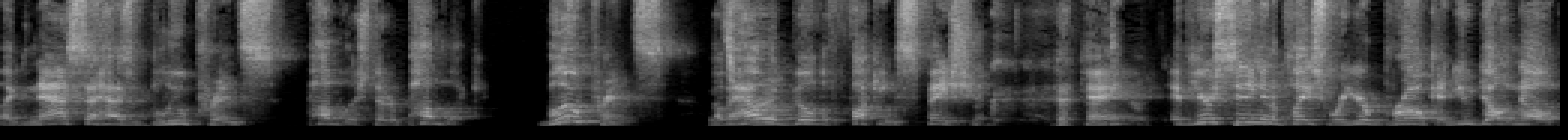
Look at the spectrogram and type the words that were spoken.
like NASA has blueprints published that are public, blueprints That's of how great. to build a fucking spaceship. Okay, if you're sitting in a place where you're broke and you don't know,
